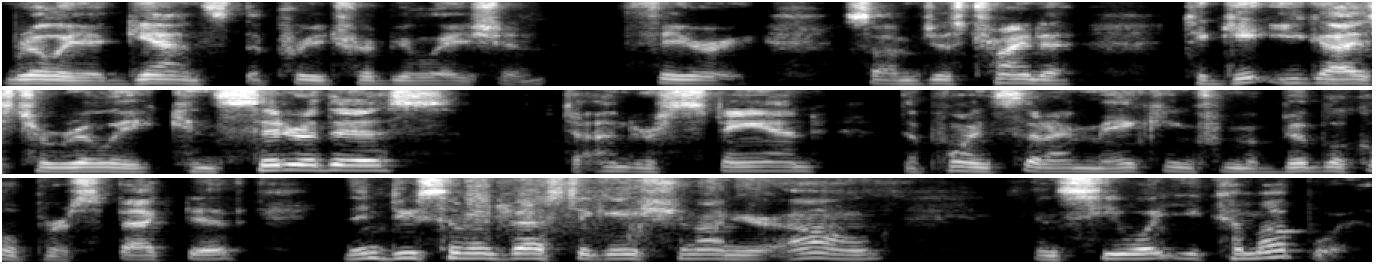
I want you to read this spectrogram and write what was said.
really against the pre-tribulation theory. So I'm just trying to to get you guys to really consider this, to understand the points that I'm making from a biblical perspective, then do some investigation on your own and see what you come up with.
